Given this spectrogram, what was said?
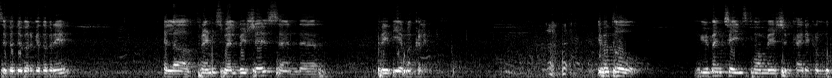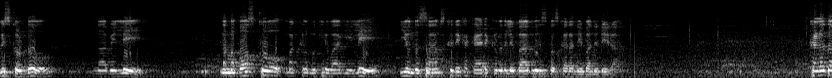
ಸಿಬ್ಬಂದಿ ವರ್ಗದವರೇ, ಎಲ್ಲ ಫ್ರೆಂಡ್ಸ್ ವೆಲ್ ವಿಶಸ್ ಆ್ಯಂಡ್ ಪ್ರೀತಿಯ ಮಕ್ಕಳೇ. ಇವತ್ತು ಹ್ಯೂಮನ್ ಚೈನ್ಸ್ ಫಾರ್ಮೇಷನ್ ಕಾರ್ಯಕ್ರಮ ಮುಗಿಸ್ಕೊಂಡು ನಾವಿಲ್ಲಿ ನಮ್ಮ ಬಾಸ್ಕೋ ಮಕ್ಕಳು ಮುಖ್ಯವಾಗಿ ಇಲ್ಲಿ ಈ ಒಂದು ಸಾಂಸ್ಕೃತಿಕ ಕಾರ್ಯಕ್ರಮದಲ್ಲಿ ಭಾಗವಹಿಸೋಸ್ಕರ ನೀವು ಬಂದಿದ್ದೀರಾ? ಕಳೆದ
